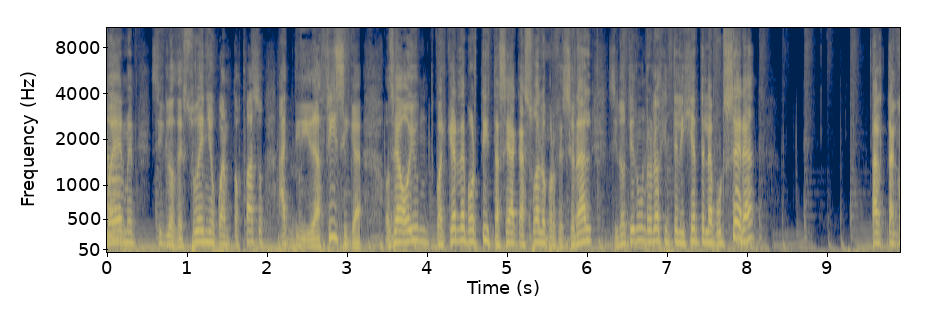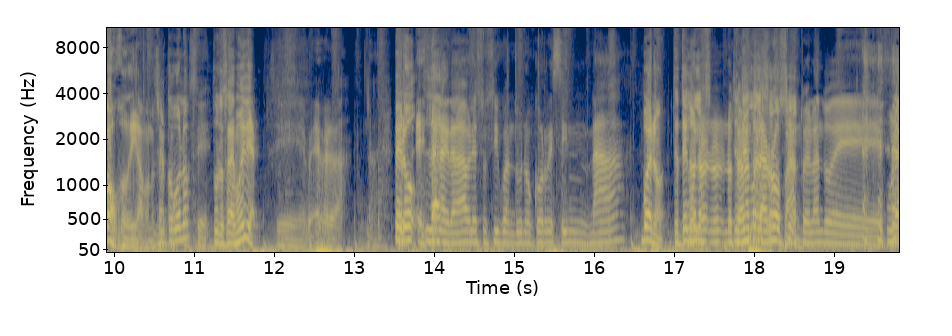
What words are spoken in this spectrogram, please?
duermen, ciclos de sueño, cuántos pasos, actividad física. O sea, hoy un- cualquier deportista, sea casual o profesional, si no tiene un reloj inteligente en la pulsera, tal tacojo, digamos, ¿no es cierto, Bolo? sí. Tú lo sabes muy bien. Sí, es verdad. Pero es la- tan agradable, eso sí, cuando uno corre sin nada. Bueno, te tengo no, la- no, no, no te estoy tengo hablando de la ropa, estoy hablando de. Un Bueno,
